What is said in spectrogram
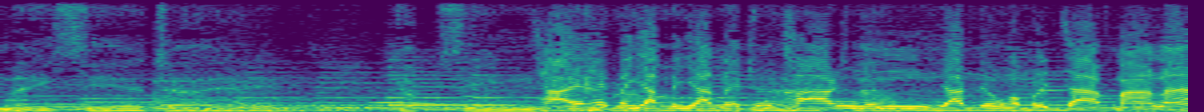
ไม่เสียใจ กับสิ่งใช้ให้ประหยัดประหยัดให้คุ้มค่าเงินญาติโยมของบริจาคมานะ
